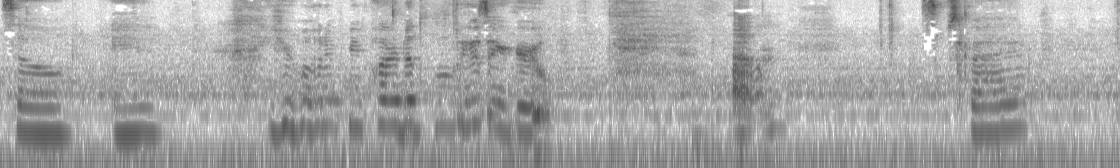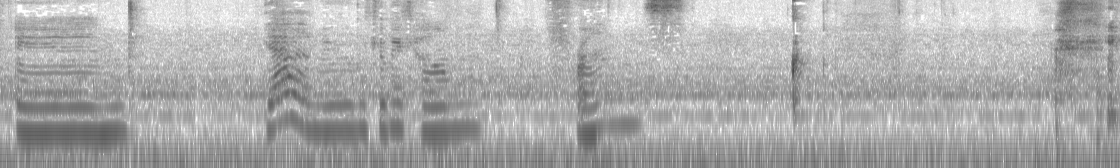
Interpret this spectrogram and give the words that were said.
So if you want to be part of the loser group, um, subscribe and yeah, maybe we could become friends.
